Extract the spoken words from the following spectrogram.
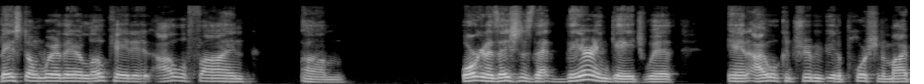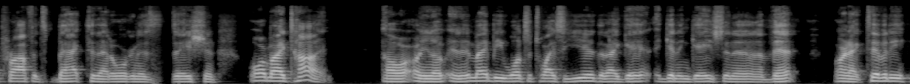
based on where they're located i will find um, organizations that they're engaged with and i will contribute a portion of my profits back to that organization or my time or, or, you know, and it might be once or twice a year that I get get engaged in an event or an activity,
